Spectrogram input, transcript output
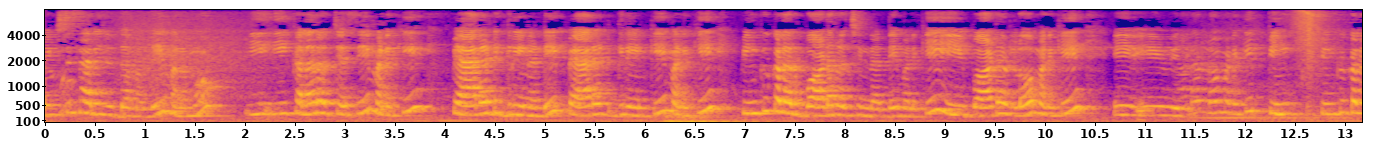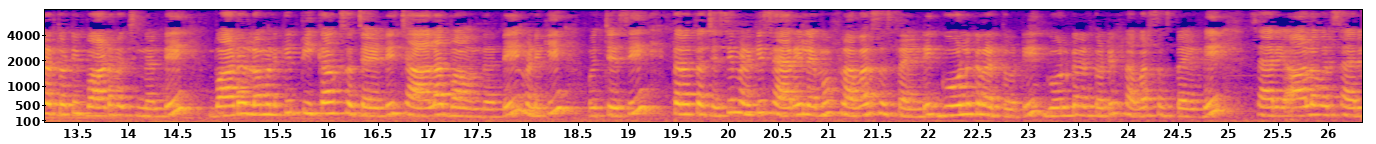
నెక్స్ట్ శారీ చూద్దామండి మనము. ఈ ఈ కలర్ వచ్చేసి మనకి ప్యారెట్ గ్రీన్ అండి. ప్యారెట్ గ్రీన్కి మనకి పింక్ కలర్ బార్డర్ వచ్చిందండి. మనకి ఈ బార్డర్లో మనకి ఈ బార్డర్లో మనకి పింక్ పింక్ కలర్ తోటి బార్డర్ వచ్చిందండి. బార్డర్లో మనకి పీకాక్స్ వచ్చాయండి. చాలా బాగుందండి. మనకి వచ్చేసి తర్వాత వచ్చేసి మనకి శారీలేమో ఏమో ఫ్లవర్స్ వస్తాయండి. గోల్డ్ కలర్ తోటి గోల్డ్ కలర్ తోటి ఫ్లవర్స్ వస్తాయండి. శారీ ఆల్ ఓవర్ శారీ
